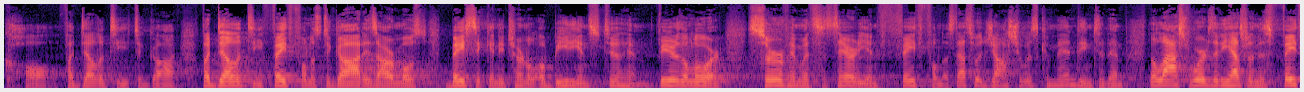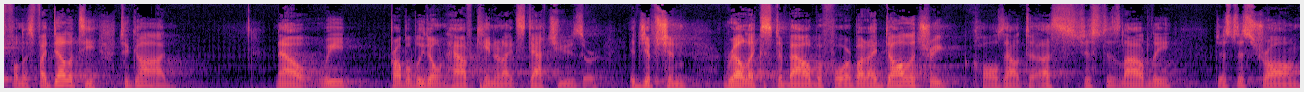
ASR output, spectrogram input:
call fidelity to God. Fidelity, faithfulness to God is our most basic and eternal obedience to Him. Fear the Lord, serve Him with sincerity and faithfulness. That's what Joshua is commending to them. The last words that he has for them is faithfulness, fidelity to God. Now, we probably don't have Canaanite statues or Egyptian relics to bow before, but idolatry calls out to us just as loudly, just as strong,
